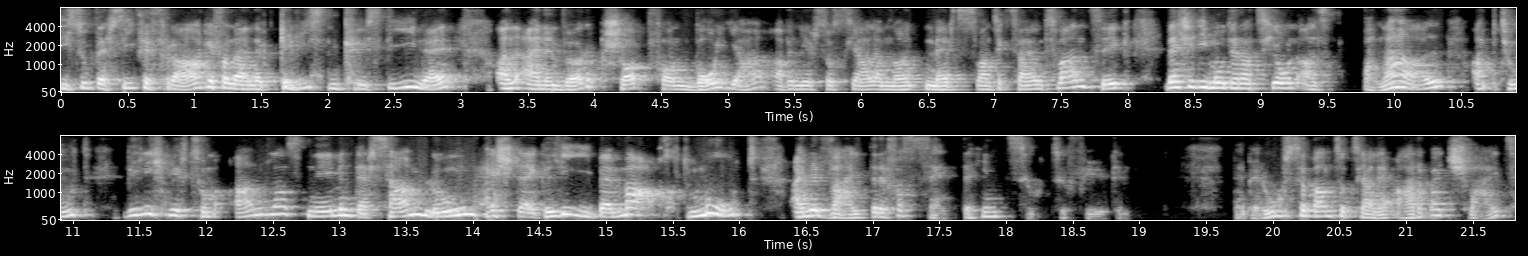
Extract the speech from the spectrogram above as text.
Die subversive Frage von einer gewissen Christine an einem Workshop von Voya, Avenir Sozial am 9. März 2022, welche die Moderation als banal abtut, will ich mir zum Anlass nehmen, der Sammlung Hashtag Liebe, Macht, Mut eine weitere Facette hinzuzufügen. Der Berufsverband Soziale Arbeit Schweiz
